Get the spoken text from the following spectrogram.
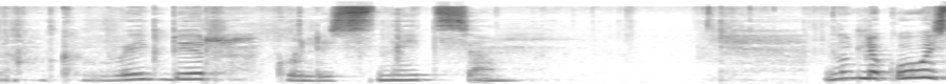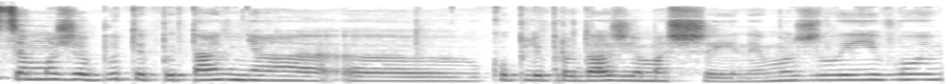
Так, вибір, колісниця. Ну, для когось це може бути питання е, куплі-продажі машини, можливо.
